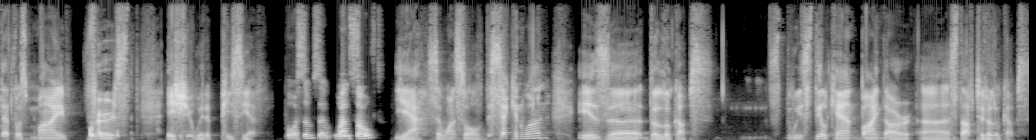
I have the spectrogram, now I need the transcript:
That was my first issue with a PCF. Awesome. So one solved. Yeah, so one solved. The second one is uh, the lookups. We still can't bind our uh, stuff to the lookups.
